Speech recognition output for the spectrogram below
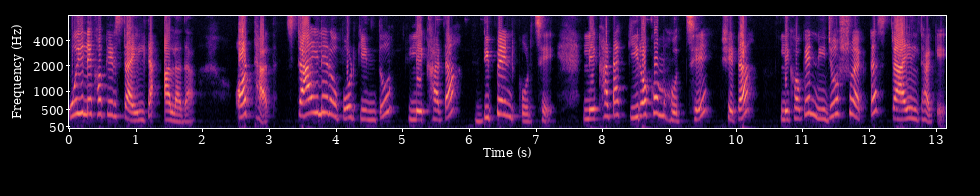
ওই লেখকের স্টাইলটা আলাদা। অর্থাৎ স্টাইলের ওপর কিন্তু লেখাটা ডিপেন্ড করছে। লেখাটা কীরকম হচ্ছে সেটা লেখকের নিজস্ব একটা স্টাইল থাকে।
